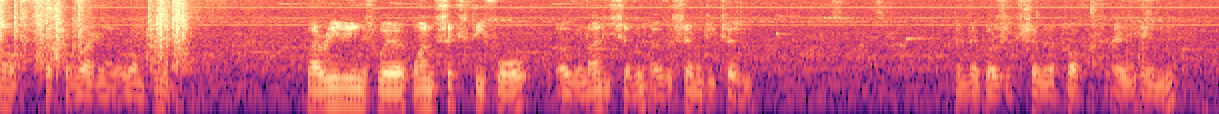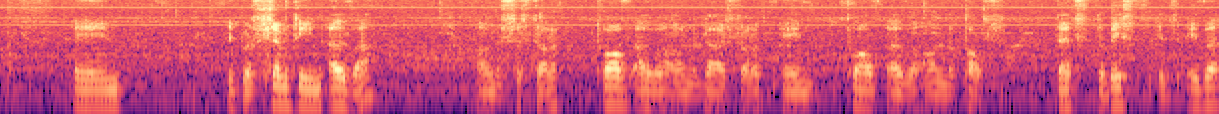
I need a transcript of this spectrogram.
Oh, fuck, I'm writing on the wrong page. My readings were 164 over 97 over 72 and that was at 7 o'clock a.m. and it was 17 over on the systolic, 12 over on the diastolic and 12 over on the pulse. That's the best it's ever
